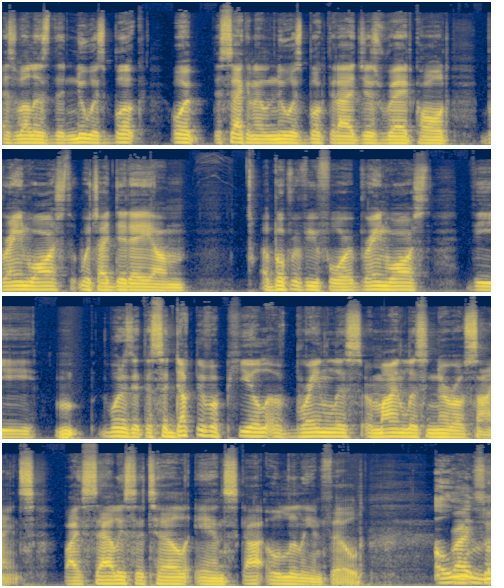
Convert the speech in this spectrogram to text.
as well as the newest book or the second and newest book that I just read called Brainwashed, which I did a um a book review for. Brainwashed, the what is it? The seductive appeal of brainless or mindless neuroscience by Sally Satel and Scott O'Lilienfeld. Oh, Right, so-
